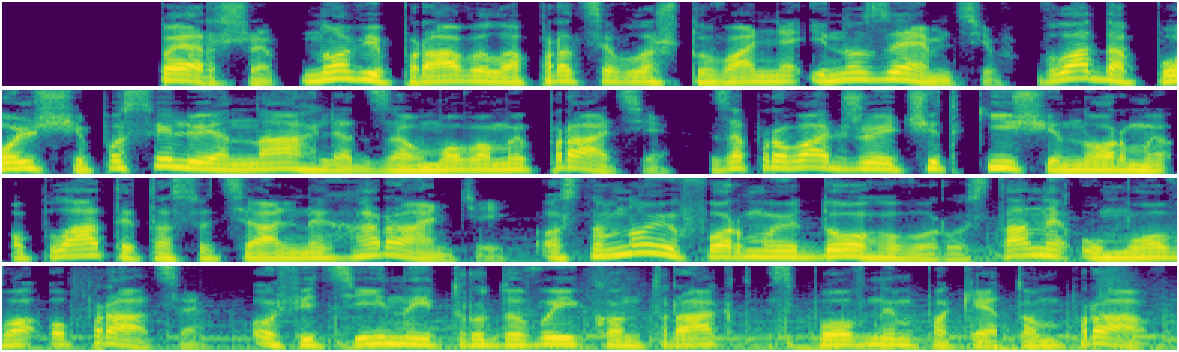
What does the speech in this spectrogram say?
Перше нові правила працевлаштування іноземців. Влада Польщі посилює нагляд за умовами праці, запроваджує чіткіші норми оплати та соціальних гарантій. Основною формою договору стане умова о праці, офіційний трудовий контракт з повним пакетом прав.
